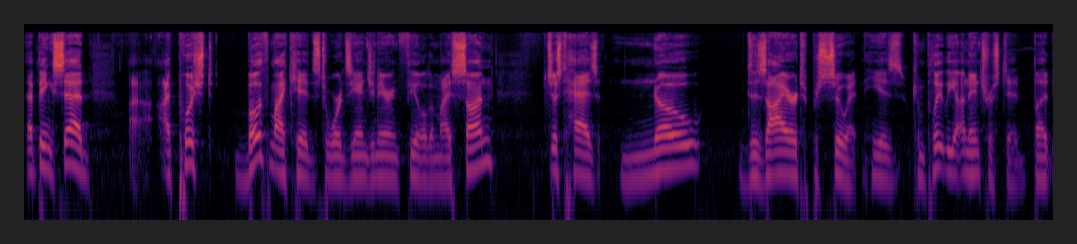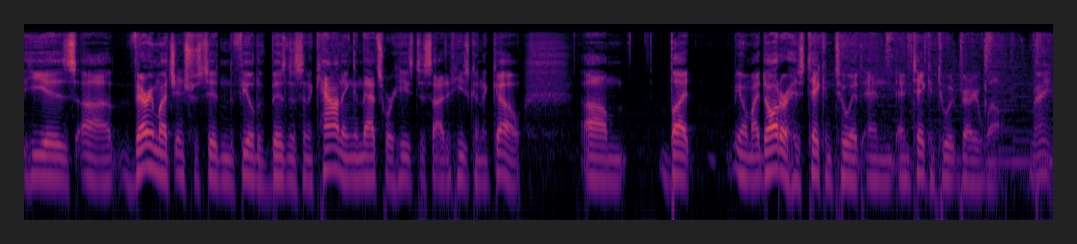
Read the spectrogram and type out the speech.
that being said, I, I pushed both my kids towards the engineering field, and my son just has no desire to pursue it. He is completely uninterested, but he is uh, very much interested in the field of business and accounting, and that's where he's decided he's going to go. Um, but you know, my daughter has taken to it and, and taken to it very well. Right.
